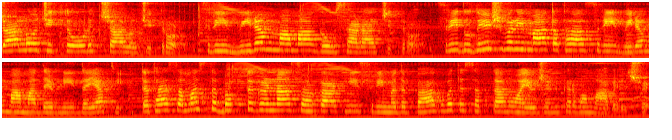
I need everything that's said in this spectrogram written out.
ચાલો ચિત્રોડ ચાલો ચિત્રોડ. શ્રી વિરમ મામા ગૌશાળા ચિત્રોડ. શ્રી દુધેશ્વરીમાં તથા શ્રી વિરમ મામાદેવની દયાથી તથા સમસ્ત ભક્તગણના સહકારથી શ્રીમદ ભાગવત સપ્તાહનું આયોજન કરવામાં આવેલ છે.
